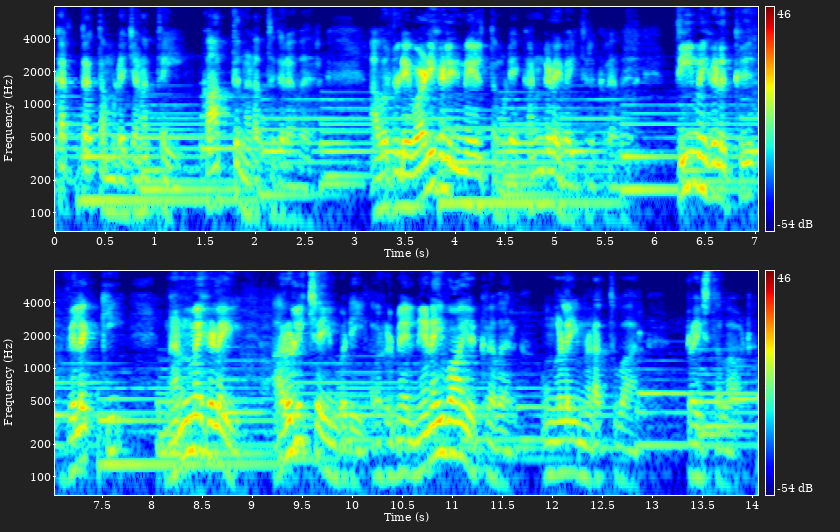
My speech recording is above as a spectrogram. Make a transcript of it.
கத்தர் தம்முடைய ஜனத்தை காத்து நடத்துகிறவர். அவர்களுடைய வழிகளின் மேல் தம்முடைய கண்களை வைத்திருக்கிறவர். தீமைகளுக்கு விலக்கி நன்மைகளை அருளி செய்யும்படி அவர்கள் மேல் நினைவாயிருக்கிறவர். உங்களையும் நடத்துவார். பிரைஸ் த லார்ட்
